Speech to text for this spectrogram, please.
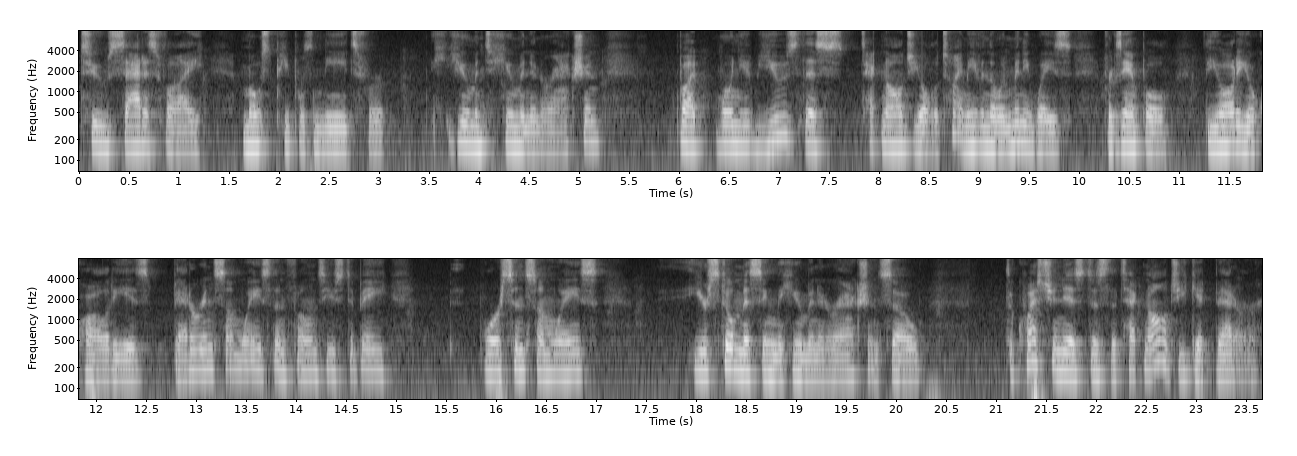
to satisfy most people's needs for human to human interaction. But when you use this technology all the time, even though in many ways, for example, the audio quality is better in some ways than phones used to be, worse in some ways, you're still missing the human interaction. So the question is does the technology get better?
